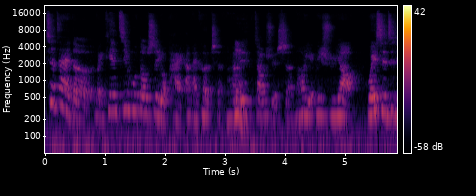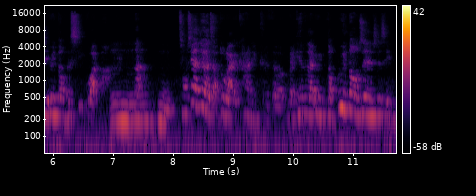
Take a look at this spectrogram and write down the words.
现在的每天几乎都是有排安排课程，然后教学生，然后也必须要维持自己运动的习惯嘛。嗯那嗯，从现在这个角度来看，你觉得每天都在运动，运动这件事情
